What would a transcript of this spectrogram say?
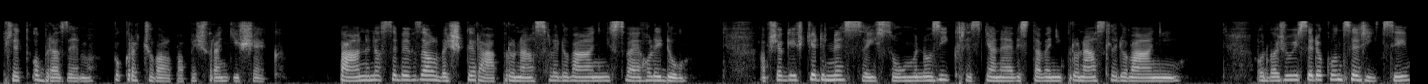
před obrazem, pokračoval papež František. Pán na sebe vzal veškerá pronásledování svého lidu. Avšak ještě dnes jsou mnozí křesťané vystaveni pro následování. Odvažuji se dokonce říci,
